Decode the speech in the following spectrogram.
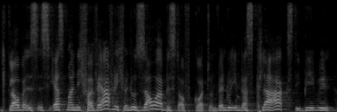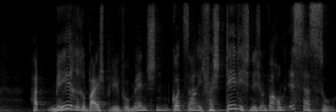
Ich glaube, es ist erstmal nicht verwerflich, wenn du sauer bist auf Gott und wenn du ihm das klagst. Die Bibel hat mehrere Beispiele, wo Menschen Gott sagen, ich verstehe dich nicht und warum ist das so?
